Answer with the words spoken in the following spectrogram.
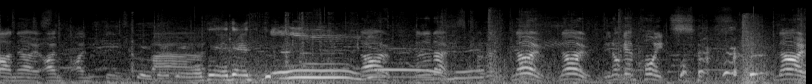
Oh no, I'm I'm doing bad. No, no, no, no, no, no! You're not getting points. no.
